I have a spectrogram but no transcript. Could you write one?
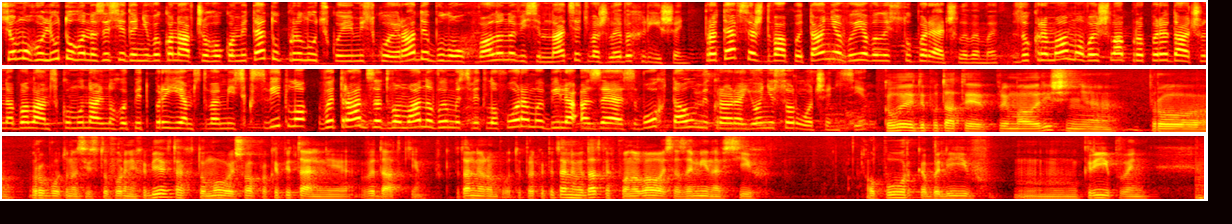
7 лютого на засіданні виконавчого комітету Прилуцької міської ради було ухвалено 18 важливих рішень. Проте все ж два питання виявились суперечливими. Зокрема, мова йшла про передачу на баланс комунального підприємства «Міськсвітло» витрат за двома новими світлофорами біля АЗС «Вог» та у мікрорайоні Сорочинці. Коли депутати приймали рішення про роботу на свістофорних об'єктах, то мова йшла про капітальні видатки, про капітальні роботи. При капітальних видатках планувалася заміна всіх опор, кабелів, кріплень.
